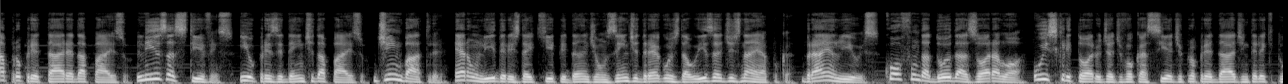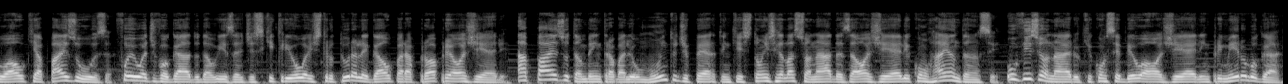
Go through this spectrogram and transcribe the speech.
a proprietária da Paizo, Lisa Stevens, e o presidente da Paizo, Jim Butler, eram líderes da equipe Dungeons and Dragons da Wizards na época. Brian Lewis, cofundador da Azora Law, o escritório de advocacia de propriedade intelectual que a Paizo usa, foi o advogado da Wizards que criou a estrutura legal para a própria OGL. A Paizo também trabalhou muito de perto em questões relacionadas à OGL com Ryan Dance, o visionário que concebeu a OGL em primeiro lugar.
